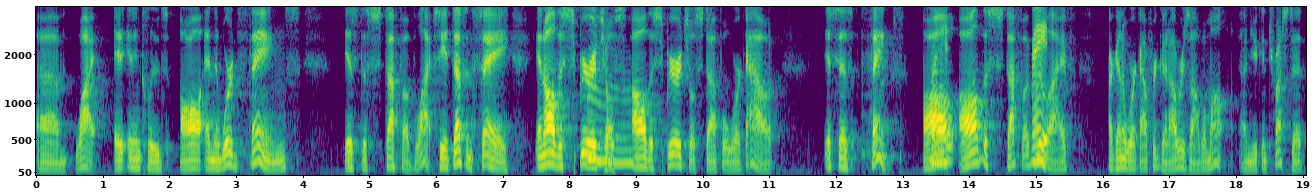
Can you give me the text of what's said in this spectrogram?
Um, why? It, it includes all, and the word things is the stuff of life. See, it doesn't say, and all the spiritual, all the spiritual stuff will work out. It says things. All all the stuff of your life are going to work out for good. I'll resolve them all, and you can trust it.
